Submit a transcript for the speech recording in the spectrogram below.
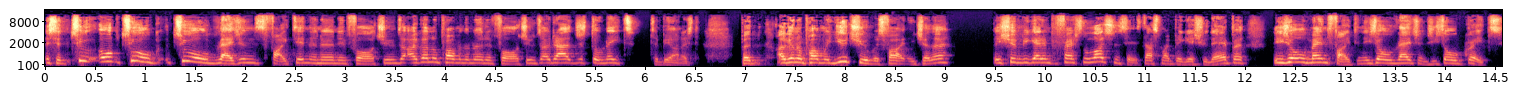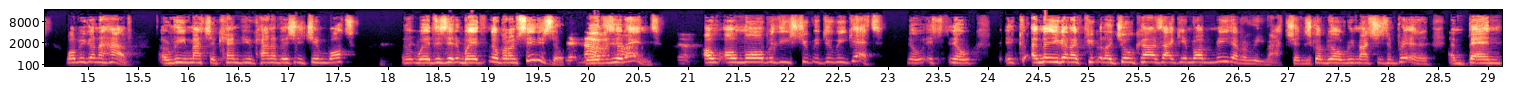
listen, two old, two old, two old legends fighting and earning fortunes. I got no problem with them earning fortunes. I'd rather just donate, to be honest. But I got no problem with YouTubers fighting each other. They shouldn't be getting professional licenses. That's my big issue there. But these old men fighting, these old legends, these old greats. What are we going to have? A rematch of Ken Buchanan versus Jim Watt? Where does it? Where, no, but I'm serious though. Yeah, no, where does it end? Yeah. How, how more with these stupid do we get? You know, it's you know, it, and then you're gonna have people like Joe Calzaghe and Robin Reid have a rematch, and there's gonna be all rematches in Britain, and, Benn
